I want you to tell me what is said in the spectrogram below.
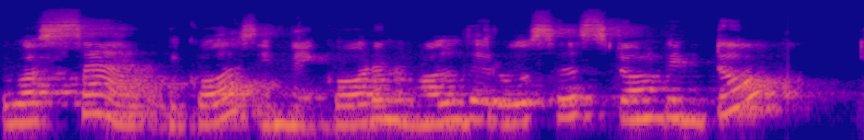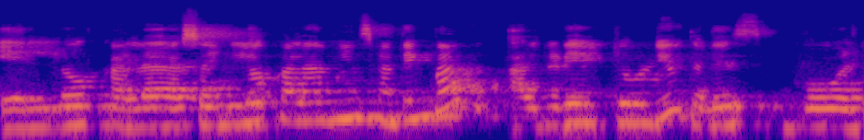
it was sad because in my garden all the roses turned into yellow color. So yellow color means nothing but already I told you that is gold.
